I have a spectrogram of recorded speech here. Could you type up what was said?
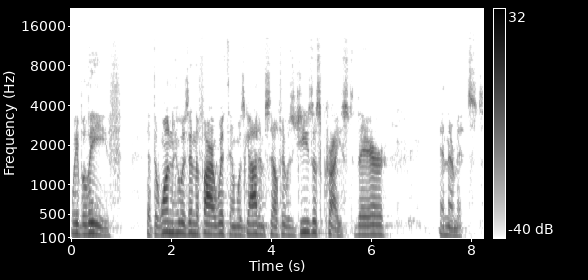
we believe that the one who was in the fire with him was God Himself. It was Jesus Christ there in their midst.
